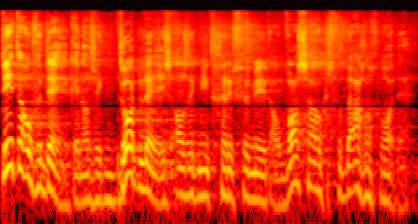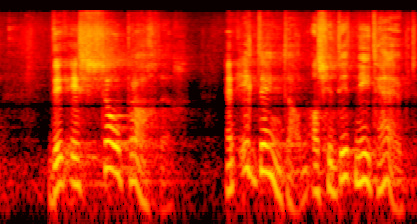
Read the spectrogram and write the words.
dit overdenk en als ik dat lees, als ik niet gereformeerd al was, zou ik het vandaag nog worden. Dit is zo prachtig. En ik denk dan, als je dit niet hebt,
